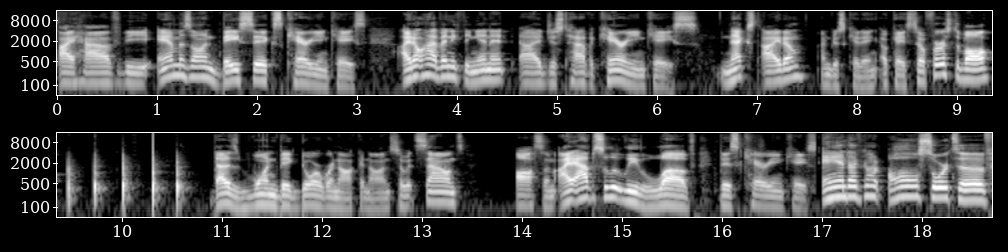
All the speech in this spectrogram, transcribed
I have the Amazon Basics carrying case. I don't have anything in it, I just have a carrying case. Next item, I'm just kidding. Okay, so first of all, that is one big door we're knocking on, so it sounds awesome. I absolutely love this carrying case. And I've got all sorts of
